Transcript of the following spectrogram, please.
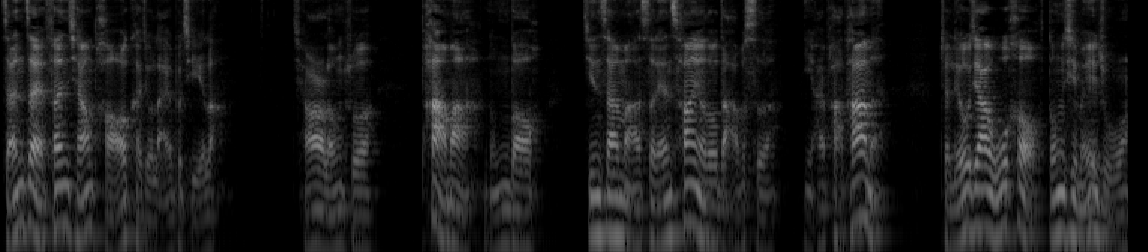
咱再翻墙跑可就来不及了。”乔二龙说：“怕嘛，脓包！金三马四连苍蝇都打不死，你还怕他们？这刘家无后，东西没主。”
